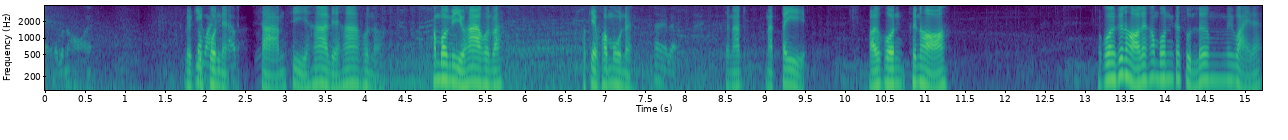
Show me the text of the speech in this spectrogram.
งเลยบนหอเนี่ย เหลือกี่คนเนี่ยสวัสดีรับ สามสี่ห้าเหลือห้าคนเหรอข้างบนมีอยู่ห้าคนปะขอเก็บข้อมูลหน่อยใช่แหละจะนัดนัดตี้ร้อยคนขึ้นหอทุกคนขึ้นหอเลยข้างบนกระสุนเริ่มไม่ไหวแล้ว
